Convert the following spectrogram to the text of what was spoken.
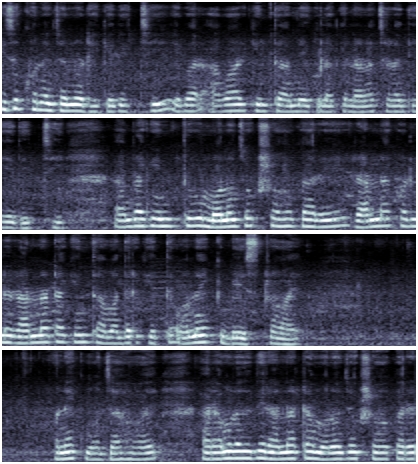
কিছুক্ষণের জন্য ঢেকে দিচ্ছি। এবার আবার কিন্তু আমি এগুলাকে নাড়াচাড়া দিয়ে দিচ্ছি। আমরা কিন্তু মনোযোগ সহকারে রান্না করলে রান্নাটা কিন্তু আমাদের খেতে অনেক বেস্ট হয়। অনেক মজা হয়। আর আমরা যদি রান্নাটা মনোযোগ সহকারে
